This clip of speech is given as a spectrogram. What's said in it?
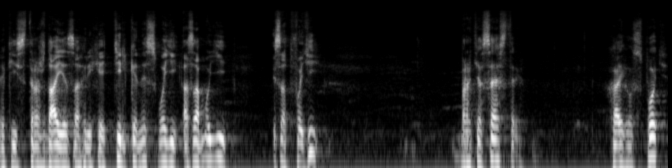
який страждає за гріхи, тільки не свої, а за мої і за твої. Браття, сестри, хай Господь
